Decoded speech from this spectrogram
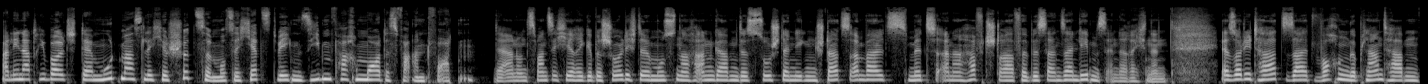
Alina Tribold, der mutmaßliche Schütze muss sich jetzt wegen siebenfachen Mordes verantworten. Der 21-jährige Beschuldigte muss nach Angaben des zuständigen Staatsanwalts mit einer Haftstrafe bis an sein Lebensende rechnen. Er soll die Tat seit Wochen geplant haben.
